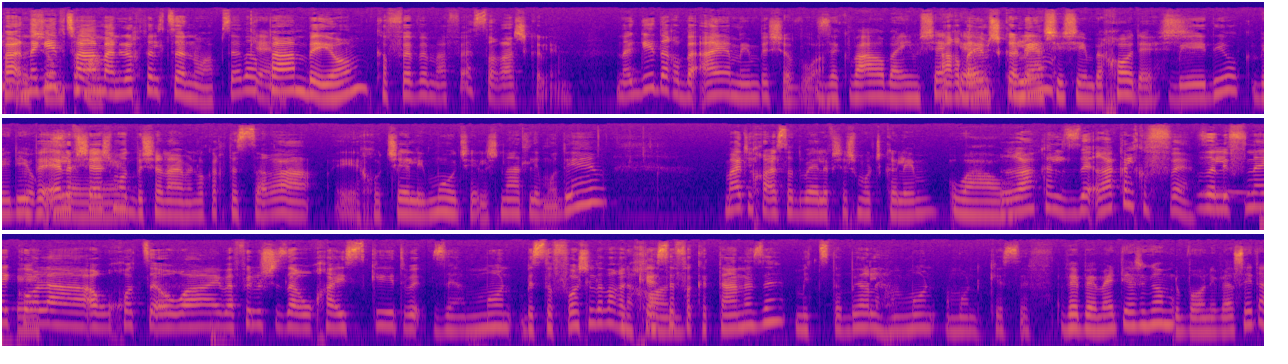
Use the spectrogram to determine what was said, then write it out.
פעם, נגיד פעם, אני הולכת על צנוע, בסדר? כן. פעם ביום, קפה ומאפה, עשרה שקלים. נגיד ארבעה ימים בשבוע. זה כבר 40 שקל. 40 שקלים. 160 בחודש. בדיוק. בדיוק. ו-1,600 זה... בשנה, אם אני לוקחת עשרה אה, חודשי לימוד של שנת לימודים, מה את יכולה לעשות ב-1,600 שקלים? וואו. רק על זה, רק על קפה. זה לפני okay. כל הארוחות צהריים, ואפילו שזו ארוחה עסקית, וזה המון, בסופו של דבר, נכון. הכסף הקטן הזה מצטבר להמון המון כסף. ובאמת יש גם באוניברסיטה,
